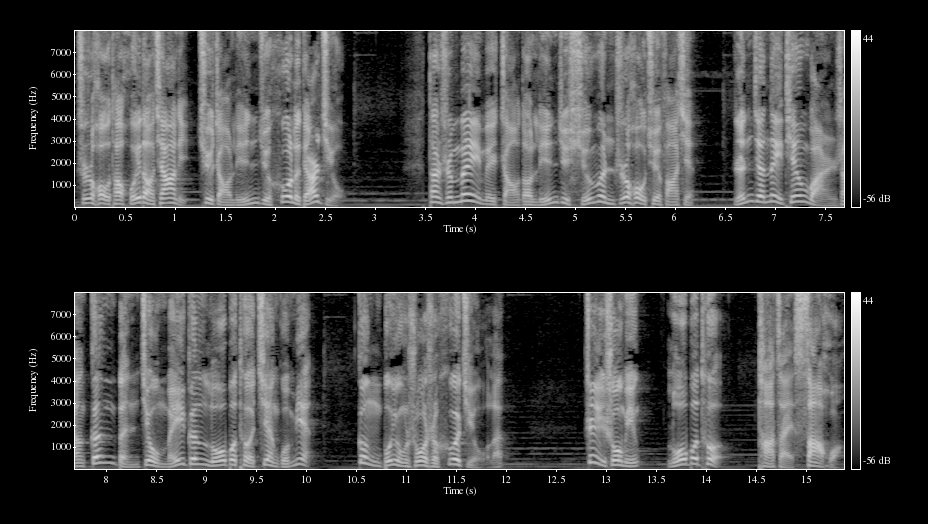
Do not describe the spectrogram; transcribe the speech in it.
之后，他回到家里去找邻居喝了点酒。但是妹妹找到邻居询问之后，却发现人家那天晚上根本就没跟罗伯特见过面，更不用说是喝酒了。这说明罗伯特他在撒谎。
